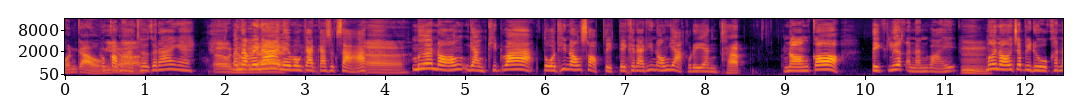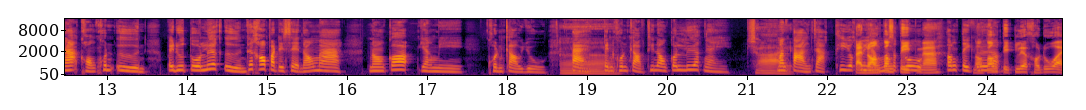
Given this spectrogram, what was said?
คนเก่าอเราย่างกลับนี้มาเหรหาอเธอก็ได้ไงเออมันทำไม่ได้ในวงการการศึกษาเออเมื่อน้องยังคิดว่าตัวที่น้องสอบติดเป็นคณะที่น้องอยากเรียนครับ น้องก็ติ๊กเลือกอันนั้นไว้อืมเมื่อน้องจะไปดูคณะของคนอื่น ไปดูตัวเลือกอื่น ถ้าเขาปฏิเสธน้องมา น้องก็ยังมีคนเก่าอยู่อ่าแต่เป็นคนเก่าที่น้องก็เลือกไง ใช่ มันต่างจากที่ยกแต่ตัวอน้อย่างงต้เมื่องอสักติ๊คกรู่นะต้องติ๊กน้องเลืต้ออกงติ๊กเลือกเขาด้วย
